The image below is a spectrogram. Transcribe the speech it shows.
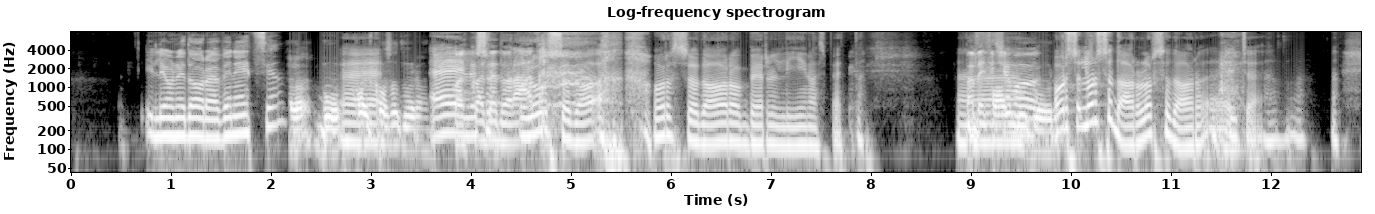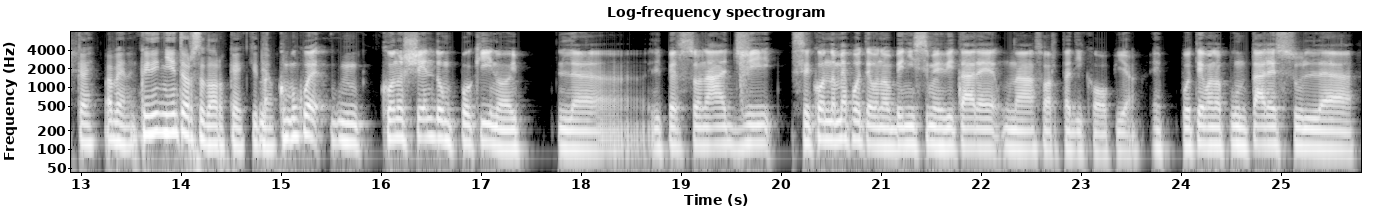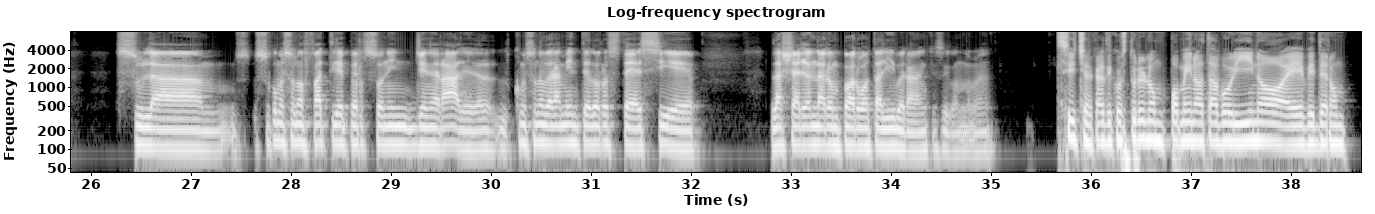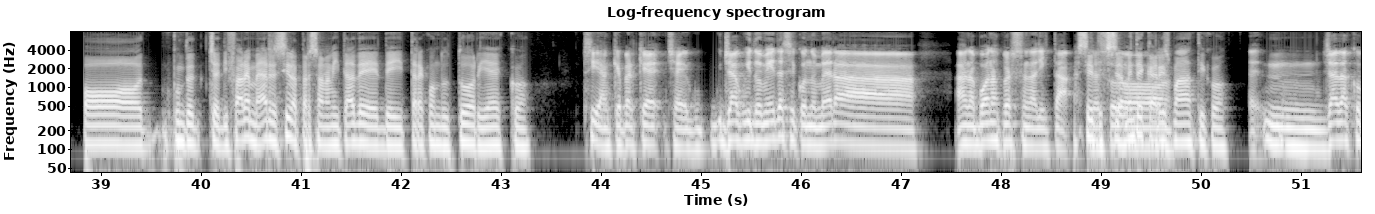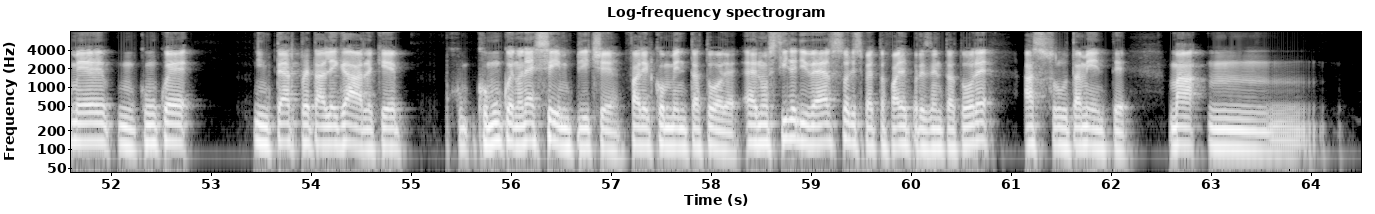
Il Leone d'Oro è a Venezia. Eh, boh, eh, qualcosa dorato. Eh, qualcosa dorato. L'orso d'oro, orso d'oro Berlino, aspetta. Eh, Vabbè, diciamo... Orso, l'orso d'oro, l'orso d'oro. Eh, cioè... Ok, va bene. Quindi niente orso d'oro, ok, chiudiamo. Ma comunque, mh, conoscendo un pochino i, il, i personaggi, secondo me potevano benissimo evitare una sorta di copia e potevano puntare sul sulla, su come sono fatti le persone in generale, come sono veramente loro stessi e lasciare andare un po' a ruota libera anche secondo me. Sì, cercare di costruirlo un po' meno a tavolino e vedere un po', appunto, cioè di fare emergere sì, la personalità de- dei tre conduttori, ecco. Sì, anche perché cioè, già Guido Meda secondo me era, ha una buona personalità. Sì, cioè, decisamente solo, carismatico. Eh, mh, già da come mh, comunque interpreta le gare, che comunque non è semplice fare il commentatore, è uno stile diverso rispetto a fare il presentatore, assolutamente, ma mh, mm,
